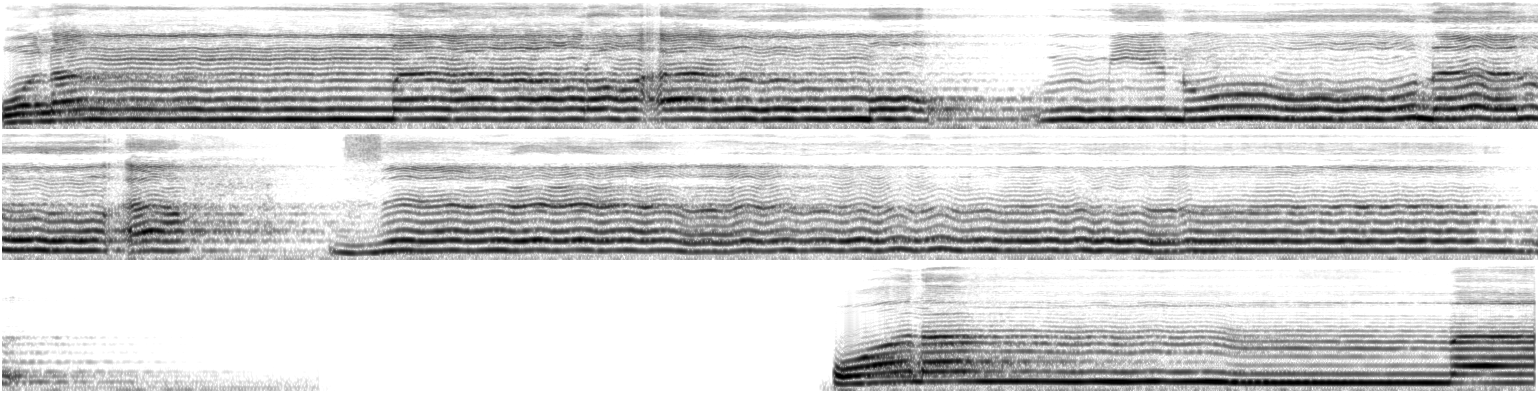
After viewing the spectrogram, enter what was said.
ولما رأى المؤمنون الأحزاب ولما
